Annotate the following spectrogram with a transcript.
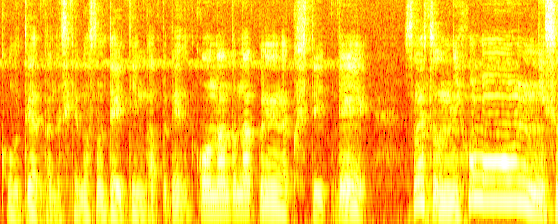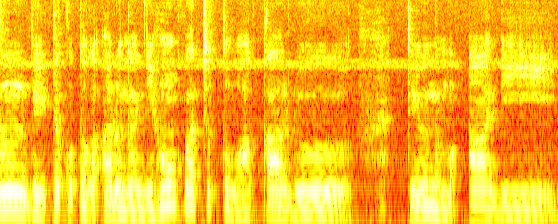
こう出会ったんですけどそのデーティングアップで。こうなんとなく連絡していてその人の日本に住んでいたことがあるのに日本語がちょっとわかる。っていうのもあり。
